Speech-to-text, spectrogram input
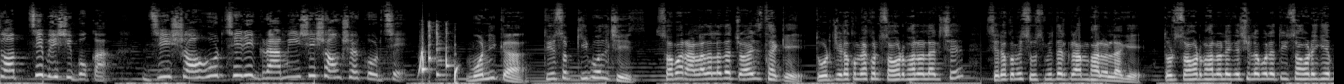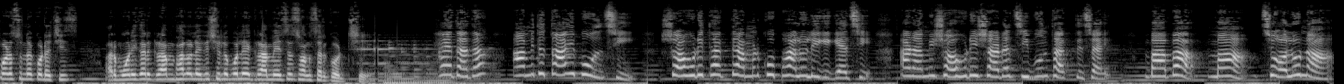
সবচেয়ে বেশি বোকা যে শহর ছেড়ে গ্রামে এসে সংসার করছে। মনিকা তুই এসব কি বলছিস? সবার আলাদা আলাদা চয়েস থাকে। তোর যেরকম এখন শহর ভালো লাগছে সেরকমই সুস্মিতার গ্রাম ভালো লাগে। তোর শহর ভালো লেগেছিল বলে তুই শহরে গিয়ে পড়াশোনা করেছিস আর মনিকার গ্রাম ভালো লেগেছিল বলে গ্রামে এসে সংসার করছে। হ্যাঁ দাদা আমি তো তাই বলছি। শহরে থাকতে আমার খুব ভালো লেগে গেছে আর আমি শহরে সারা জীবন থাকতে চাই। বাবা, মা, চলো না।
